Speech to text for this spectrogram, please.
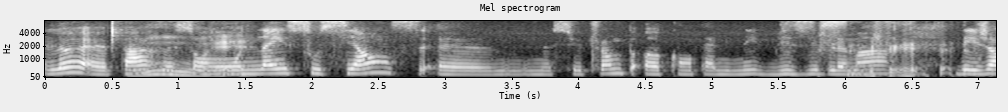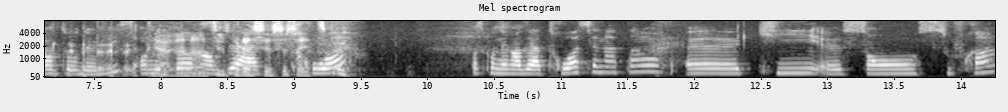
Là, euh, par son insouciance, euh, M. Trump a contaminé visiblement des gens autour de lui. On n'est pas rendu à 3, pense qu'on est rendu à trois sénateurs euh, qui euh, sont souffrants.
